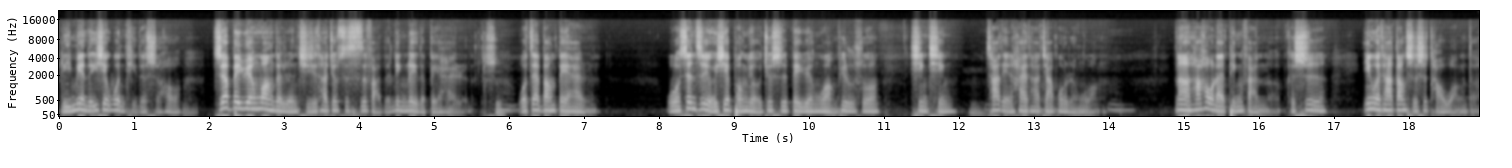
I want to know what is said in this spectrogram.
里面的一些问题的时候，只要被冤枉的人，其实他就是司法的另类的被害人。是我在帮被害人，我甚至有一些朋友就是被冤枉，譬如说性侵，差点害他家破人亡。那他后来平反了，可是因为他当时是逃亡的，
